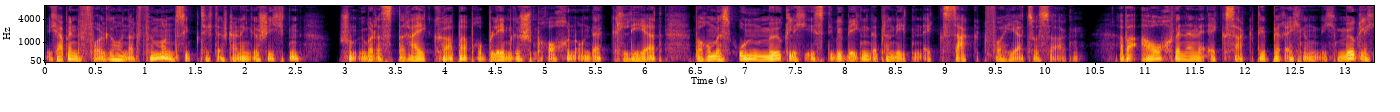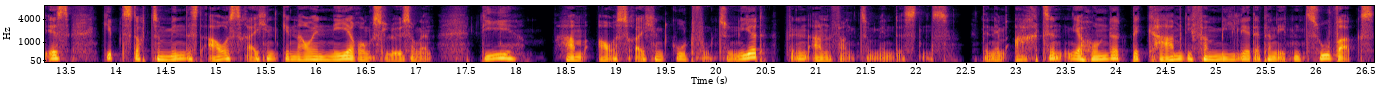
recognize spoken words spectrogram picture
Ich habe in Folge 175 der Sternengeschichten schon über das Drei-Körper-Problem gesprochen und erklärt, warum es unmöglich ist, die Bewegung der Planeten exakt vorherzusagen. Aber auch wenn eine exakte Berechnung nicht möglich ist, gibt es doch zumindest ausreichend genaue Näherungslösungen. Die haben ausreichend gut funktioniert, für den Anfang zumindestens. Denn im 18. Jahrhundert bekam die Familie der Planeten Zuwachs.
